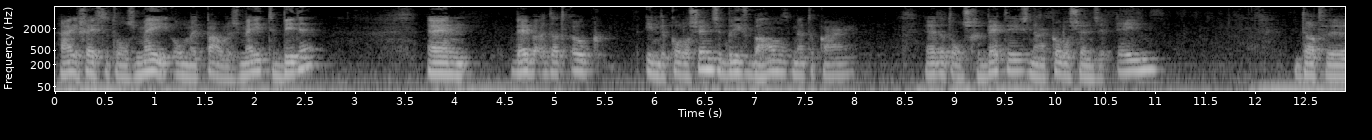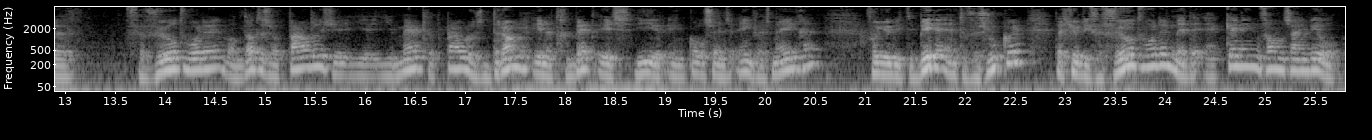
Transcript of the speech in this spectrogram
Hij geeft het ons mee om met Paulus mee te bidden. En we hebben dat ook in de Colossensebrief behandeld met elkaar. Dat ons gebed is naar Colossense 1. Dat we vervuld worden, want dat is wat Paulus, je, je, je merkt dat Paulus drang in het gebed is hier in Colossense 1 vers 9. Voor jullie te bidden en te verzoeken dat jullie vervuld worden met de erkenning van zijn wil.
